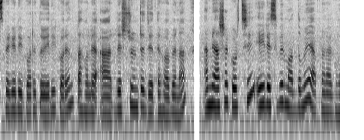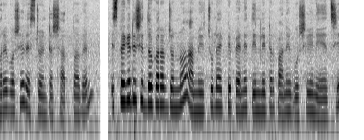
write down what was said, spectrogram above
স্প্যাগেটি ঘরে তৈরি করেন, তাহলে আর রেস্টুরেন্টে যেতে হবে না। আমি আশা করছি এই রেসিপির মাধ্যমে আপনারা ঘরে বসে রেস্টুরেন্টের স্বাদ পাবেন। স্প্যাগেটি সিদ্ধ করার জন্য আমি চুলা একটি প্যানে তিন লিটার পানি বসিয়ে নিয়েছি।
